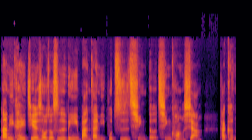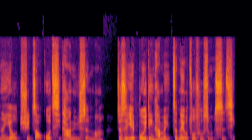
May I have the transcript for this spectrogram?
那你可以接受，就是另一半在你不知情的情况下，他可能有去找过其他女生吗？就是也不一定，他们真的有做出什么事情。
